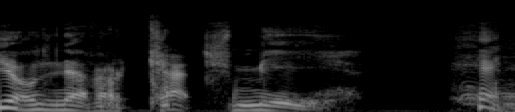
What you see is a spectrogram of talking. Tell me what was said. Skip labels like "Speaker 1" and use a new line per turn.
You'll never catch me.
